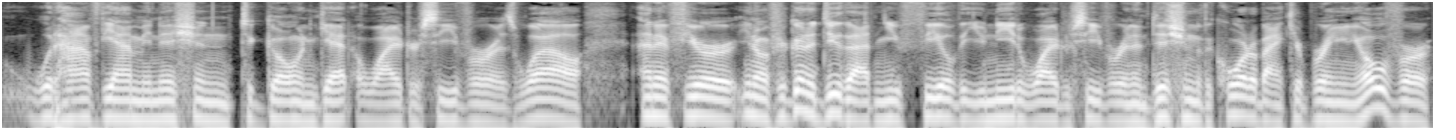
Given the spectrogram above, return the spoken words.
would have the ammunition to go and get a wide receiver as well. And if you're, you know, if you're going to do that and you feel that you need a wide receiver in addition to the quarterback you're bringing over,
